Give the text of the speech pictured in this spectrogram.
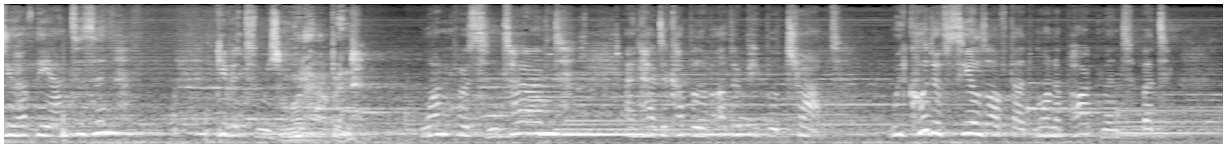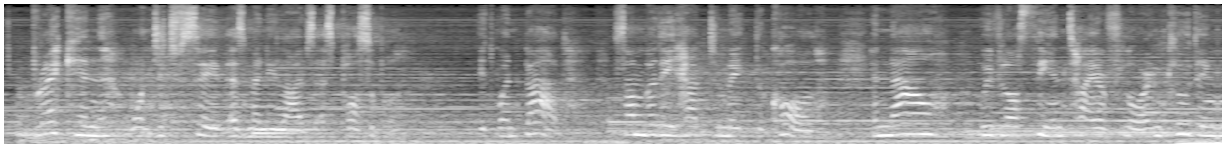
Do you have the antizin? Give it to me. So what happened? One person turned and had a couple of other people trapped. We could have sealed off that one apartment, but Brecken wanted to save as many lives as possible. It went bad. Somebody had to make the call, and now we've lost the entire floor, including...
